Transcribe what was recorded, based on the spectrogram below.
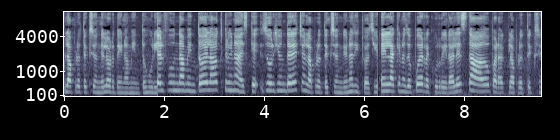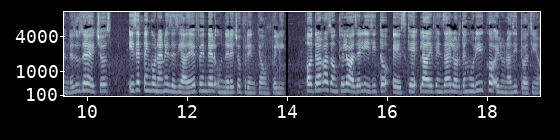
la protección del ordenamiento jurídico. El fundamento de la doctrina es que surge un derecho en la protección de una situación en la que no se puede recurrir al Estado para la protección de sus derechos y se tenga una necesidad de defender un derecho frente a un peligro. Otra razón que lo hace lícito es que la defensa del orden jurídico en una situación,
